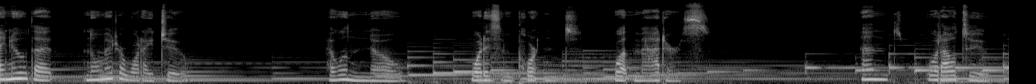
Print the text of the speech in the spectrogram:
I know that no matter what I do, I will know what is important, what matters, and what I'll do.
